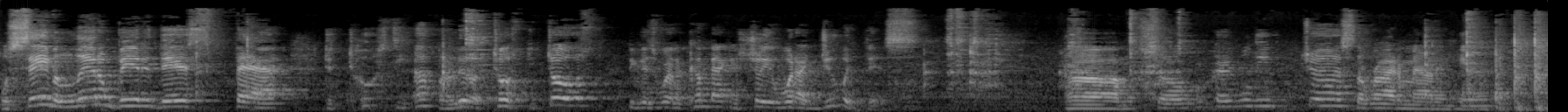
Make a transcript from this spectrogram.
We'll save a little bit of this fat to toasty up a little toasty toast because we're gonna come back and show you what I do with this. Um, so, okay, we'll leave just the right amount in here.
